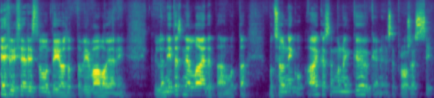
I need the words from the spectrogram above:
eri, eri suuntiin osoittavia valoja, niin kyllä niitä sinne laitetaan, mutta, mutta se on niin kuin aika semmoinen köykäinen se prosessi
